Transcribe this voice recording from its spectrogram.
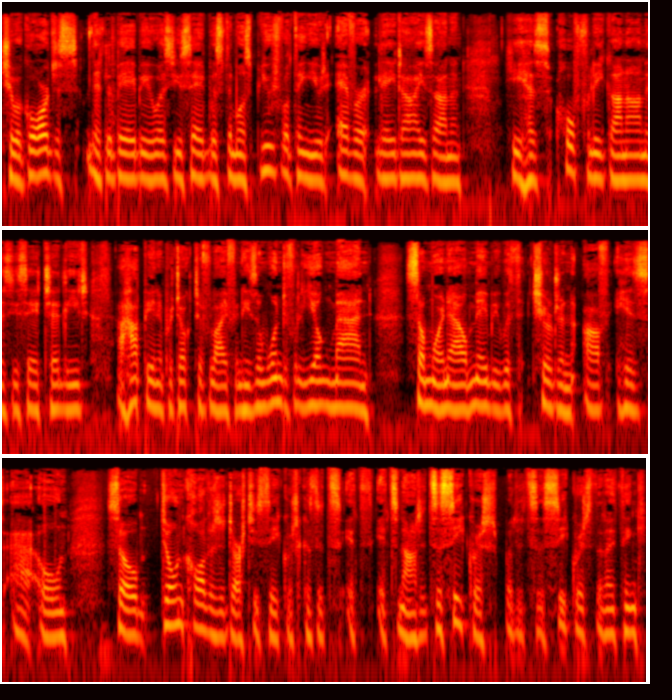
to a gorgeous little baby who, as you said, was the most beautiful thing you'd ever laid eyes on. And he has hopefully gone on, as you say, to lead a happy and a productive life. And he's a wonderful young man somewhere now, maybe with children of his uh, own. So don't call it a dirty secret because it's it's it's not. It's a secret, but it's a secret that I think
